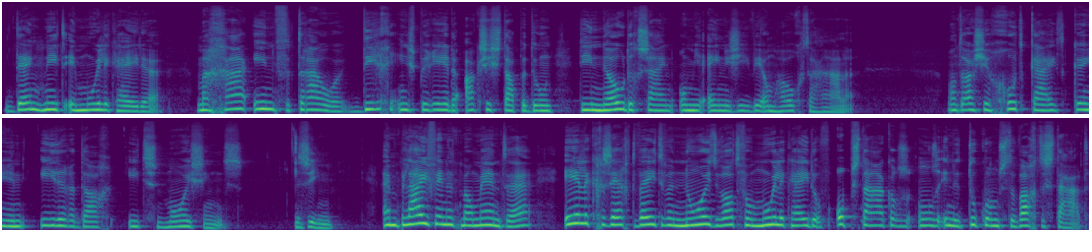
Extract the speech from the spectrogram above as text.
Denk niet in moeilijkheden, maar ga in vertrouwen. Die geïnspireerde actiestappen doen die nodig zijn om je energie weer omhoog te halen. Want als je goed kijkt, kun je in iedere dag iets moois zien. En blijf in het moment, hè. Eerlijk gezegd weten we nooit wat voor moeilijkheden of obstakels ons in de toekomst te wachten staat.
